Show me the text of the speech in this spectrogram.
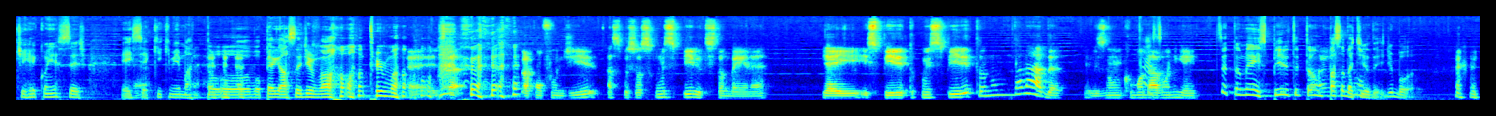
te reconhecer. Esse aqui que me matou, vou pegar você de volta, irmão. É, tá, pra confundir as pessoas com espíritos também, né? E aí, espírito com espírito não dá nada. Eles não incomodavam ninguém. Você também é espírito, então Ah, passa não. batido aí, de boa.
